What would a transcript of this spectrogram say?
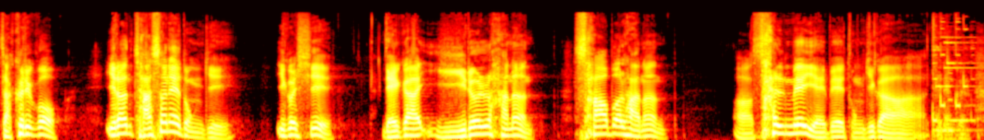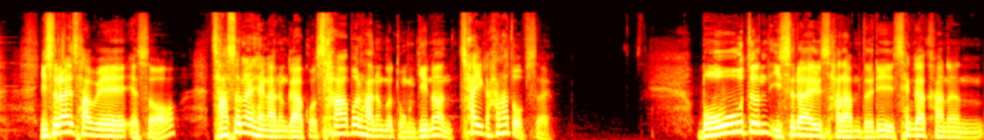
자 그리고 이런 자선의 동기 이것이 내가 일을 하는 사업을 하는 어, 삶의 예배의 동기가 되는 거예요. 이스라엘 사회에서 자선을 행하는 것하고 사업을 하는 것 동기는 차이가 하나도 없어요. 모든 이스라엘 사람들이 생각하는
